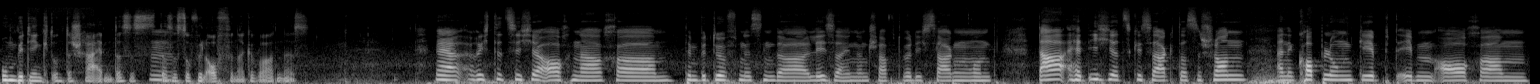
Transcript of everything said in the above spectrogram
unbedingt unterschreiben, dass es, hm. dass es so viel offener geworden ist. Naja, richtet sich ja auch nach ähm, den Bedürfnissen der Leserinnenschaft, würde ich sagen. Und da hätte ich jetzt gesagt, dass es schon eine Kopplung gibt, eben auch ähm,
